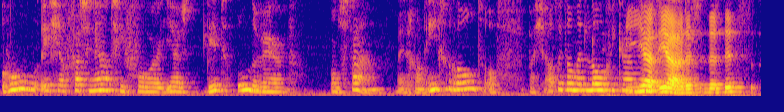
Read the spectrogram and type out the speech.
hoe is jouw fascinatie voor juist dit onderwerp ontstaan? Ben je er gewoon ingerold of was je altijd al met logica? Ja, ja dus, dus dit, uh,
